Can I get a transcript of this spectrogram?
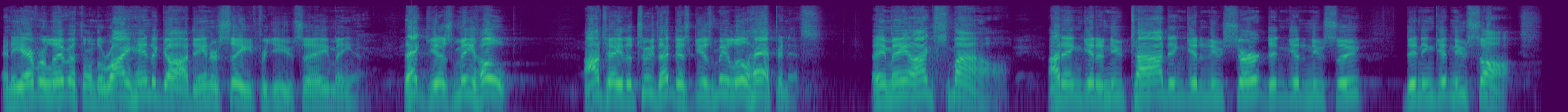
and He ever liveth on the right hand of God to intercede for you. Say amen. That gives me hope. I'll tell you the truth, that just gives me a little happiness. Amen. I can smile. I didn't get a new tie, didn't get a new shirt, didn't get a new suit, didn't even get new socks.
